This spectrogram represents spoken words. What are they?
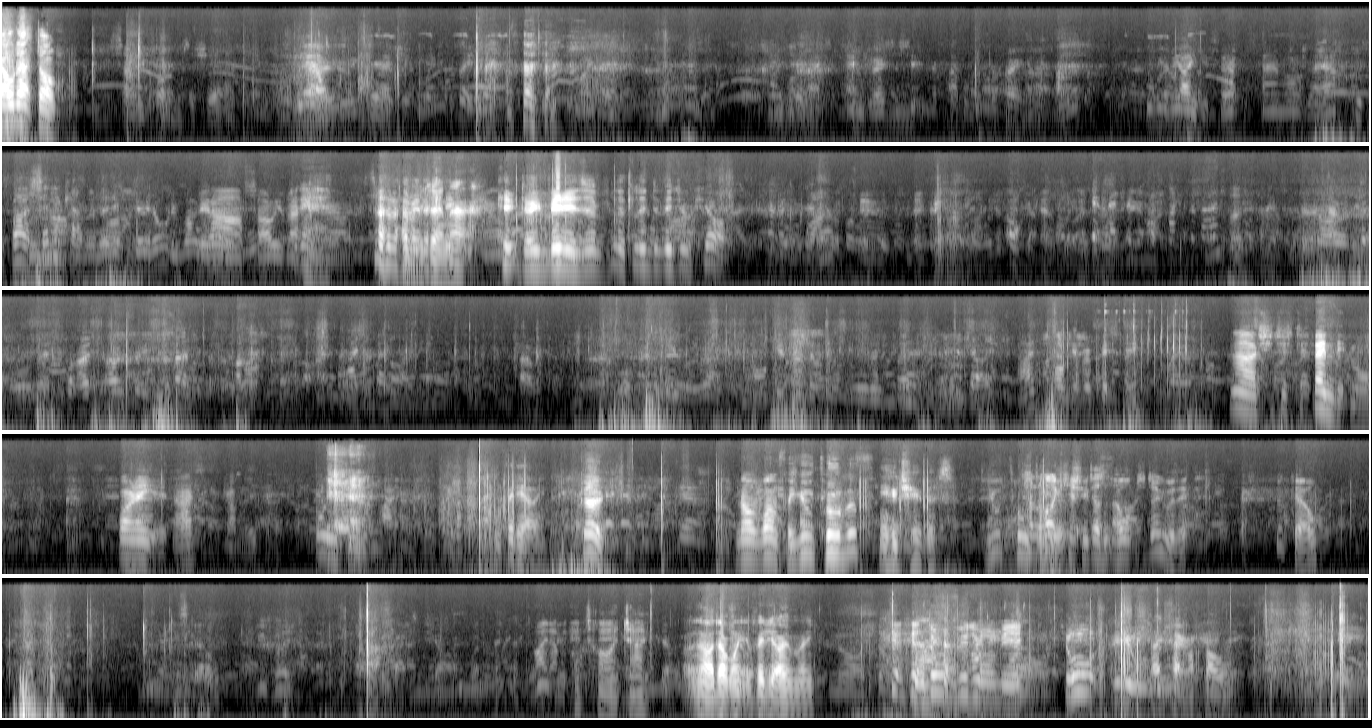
Hold that dog. We'll be doing that. Keep doing millions of little individual shots. No, I should just defend it more. Won't eat it, no. What are you saying? I'm videoing. Good. Not one for YouTubers. YouTubers. I like it. She doesn't know what to do with it. Good girl. It's hard, Joe. No, I don't want you videoing me. Don't video me. Don't video me.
